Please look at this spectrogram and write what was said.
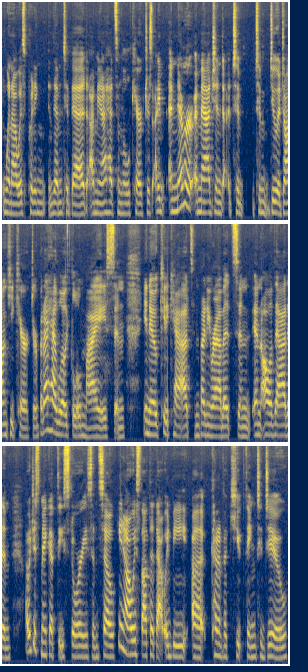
when I was putting them to bed. I mean, I had some little characters. I, I never imagined to to do a donkey character, but I had like little mice and you know kitty cats and bunny rabbits and and all of that, and I would just make up these stories. And so you know, I always thought that that would be a, kind of a cute thing to do.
